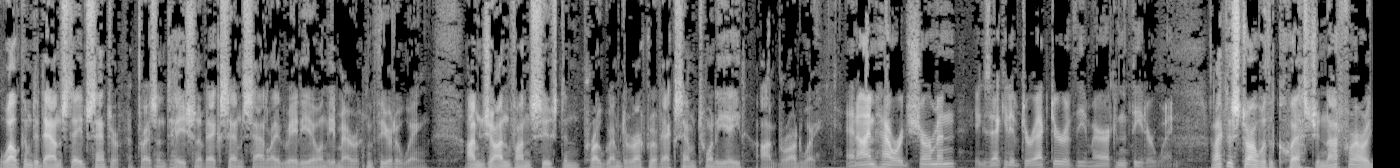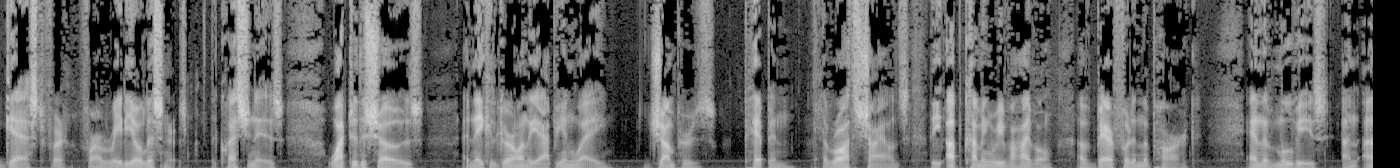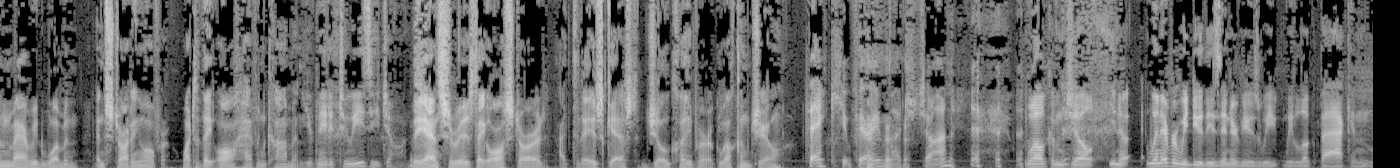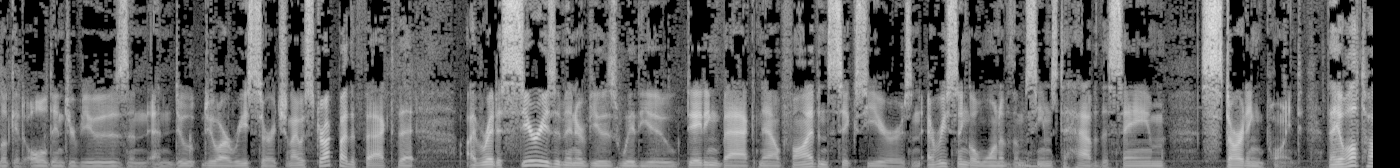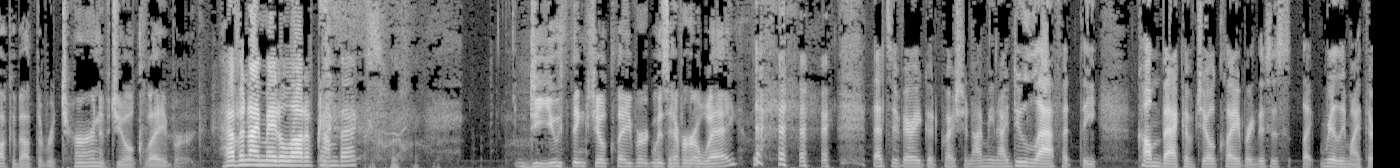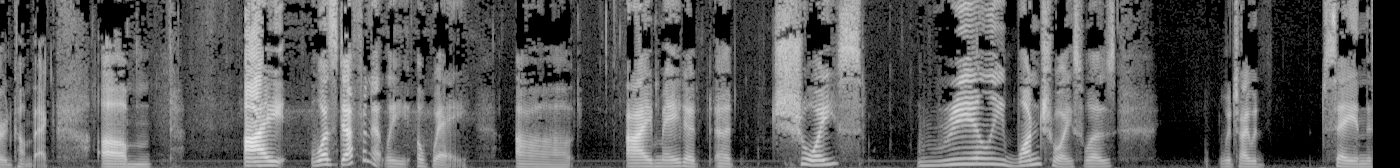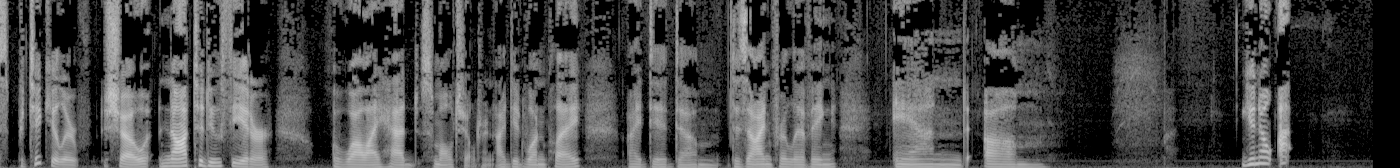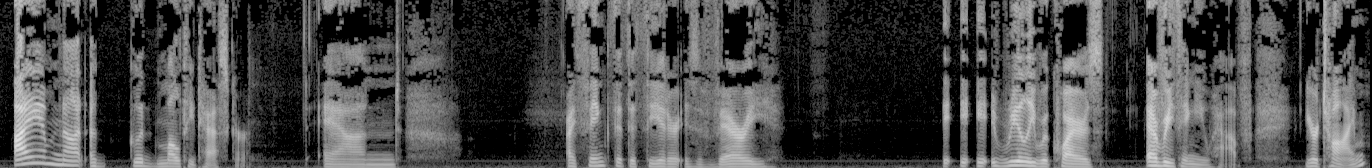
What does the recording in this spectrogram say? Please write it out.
Welcome to Downstage Center, a presentation of XM Satellite Radio and the American Theater Wing. I'm John von Soosten, Program Director of XM 28 on Broadway. And I'm Howard Sherman, Executive Director of the American Theater Wing. I'd like to start with a question, not for our guest, for, for our radio listeners. The question is What do the shows A Naked Girl on the Appian Way, Jumpers, Pippin, The Rothschilds, the upcoming revival of Barefoot in the Park, and the movies An Unmarried Woman and Starting Over. What do they all have in common? You've made it too easy, John. The answer is they all starred at today's guest, Jill Clayburgh. Welcome, Jill. Thank you very much, John. Welcome, Jill. You know, whenever we do these interviews, we, we look back and look at old interviews and, and do, do our research. And I was struck by the fact that I've read a series of interviews with you dating back now five and six years, and every single one of them mm-hmm. seems to have the same – starting point. They all talk about the return of Jill Clayburgh. Haven't I made a lot of comebacks? do you think Jill Clayburgh was ever away? That's a very good question. I mean, I do laugh at the comeback of Jill Clayburgh. This is like really my third comeback. Um, I was definitely away. Uh, I made a, a choice. Really, one choice was, which I would say in this particular show not to do theater while I had small children. I did one play, I did um, design for living, and um, you know, I I am not a good multitasker, and I think that the theater is very. It, it, it really requires everything you have, your time,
